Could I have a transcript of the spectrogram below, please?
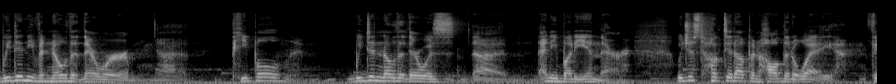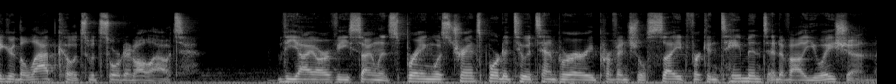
We didn't even know that there were, uh, people. We didn't know that there was, uh, anybody in there. We just hooked it up and hauled it away. Figured the lab coats would sort it all out. The IRV Silent Spring was transported to a temporary provincial site for containment and evaluation.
